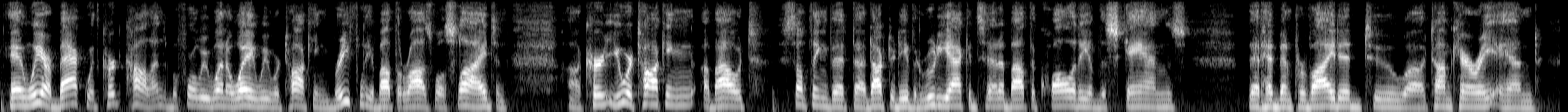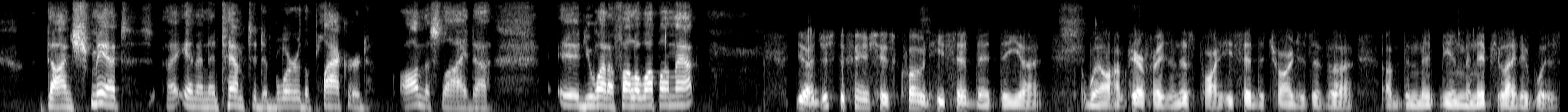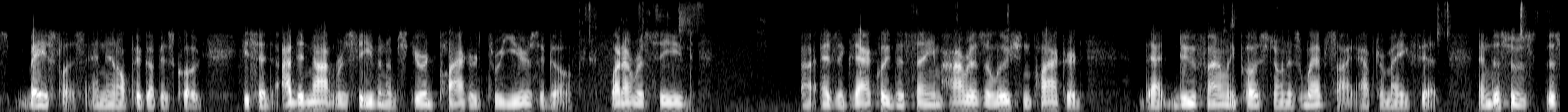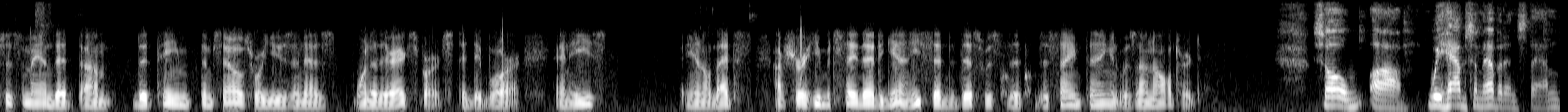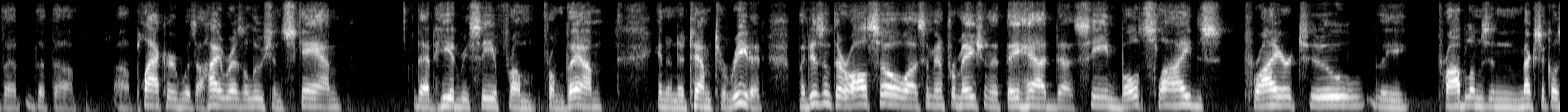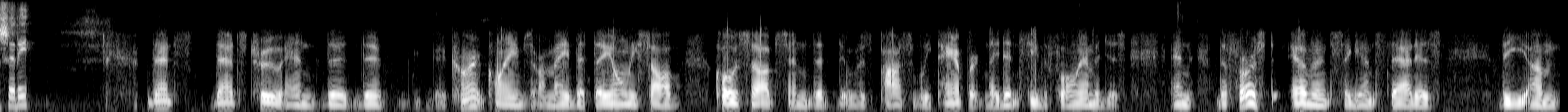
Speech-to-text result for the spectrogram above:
And we are back with Curt Collins. Before we went away, we were talking briefly about the Roswell slides. And uh, Curt, you were talking about something that uh, Dr. David Rudiak had said about the quality of the scans that had been provided to uh, Tom Carey and Don Schmidt uh, in an attempt to deblur the placard on the slide. Uh, do you want to follow up on that? Yeah, just to finish his quote, he said that the uh, well, I'm paraphrasing this part. He said the charges of uh, of the being manipulated was baseless, and then I'll pick up his quote. He said, "I did not receive an obscured placard three years ago. What I received uh, as exactly the same high-resolution placard that Dew finally posted on his website after May 5th. And this was this is the man that um, the team themselves were using as one of their experts to deblur, and he's you know that's I'm sure he would say that again. He said that this was the the same thing and was unaltered. So uh, we have some evidence then that that the uh, placard was a high resolution scan that he had received from from them in an attempt to read it. But isn't there also uh, some information that they had uh, seen both slides prior to the problems in Mexico City? That's that's true, and the the current claims are made that they only saw close-ups and that it was possibly tampered, and they didn't see the full images. And the first evidence against that is the um,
